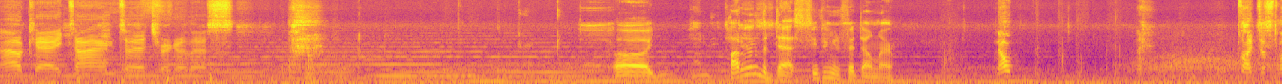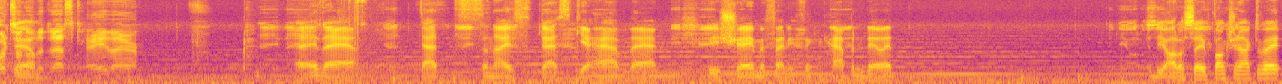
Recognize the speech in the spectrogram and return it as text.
Okay, time to trigger this. Uh, hide under the desk. See if you can fit down there. Nope. I just looked Damn. under the desk. Hey there. Hey there. That's a nice desk you have there. Be a shame if anything happened to it. Did the autosave function activate?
